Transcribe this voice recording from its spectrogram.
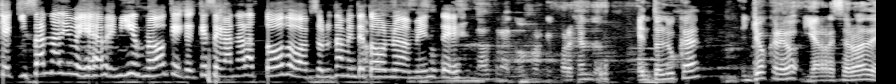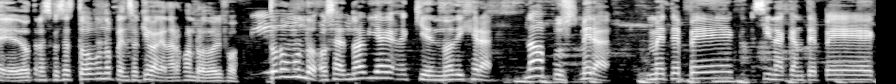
que quizá nadie veía venir, ¿no? Que, que- que se ganara todo, absolutamente todo nuevamente. La otra, ¿no? Porque, por ejemplo, en Toluca, yo creo, y a reserva de, otras cosas, todo el mundo pensó que iba a ganar Juan Rodolfo. Todo el mundo, o sea, no había quien no dijera, no, pues mira, Metepec, Sinacantepec,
